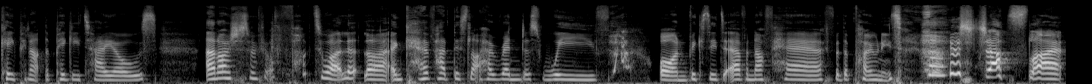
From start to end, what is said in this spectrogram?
keeping up the piggy tails. And I was just thinking, what the fuck do I look like? And Kev had this like horrendous weave on because he didn't have enough hair for the ponies. it was just like,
